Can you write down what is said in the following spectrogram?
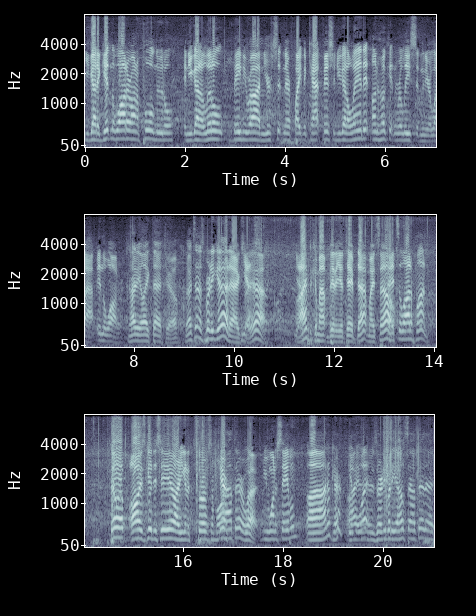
You got to get in the water on a pool noodle, and you got a little baby rod, and you're sitting there fighting a catfish, and you got to land it, unhook it, and release it in your lap in the water. How do you like that, Joe? That sounds pretty good, actually. Yes. Yeah. I have to come out and videotape that myself. It's a lot of fun. Philip, always good to see you. Are you going to throw some more Here. out there or what? You want to save them? Uh, I don't care. I- away. is there anybody else out there that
